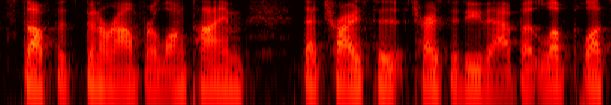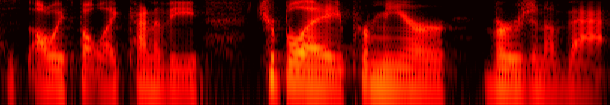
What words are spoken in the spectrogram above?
stuff that's been around for a long time that tries to tries to do that but love plus has always felt like kind of the AAA premiere version of that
